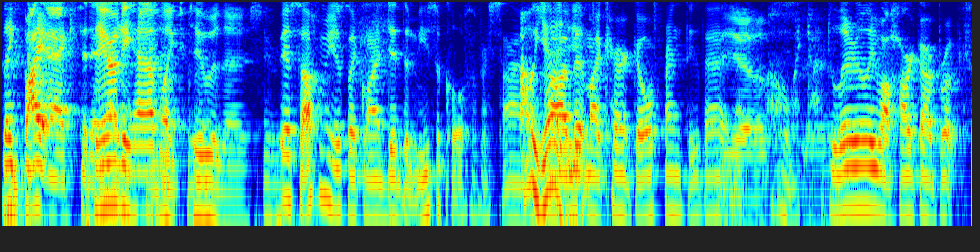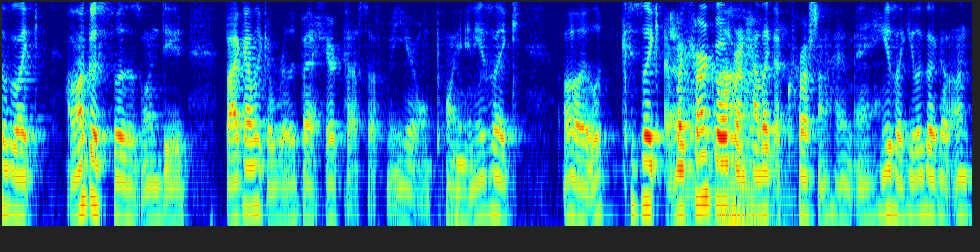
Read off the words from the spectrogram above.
Like by accident. They I already just have turned like into two it. of those. Yeah, sophomore year was like when I did the musical for the first time. Oh, That's yeah, how I dude. met my current girlfriend through that. Yeah, that's- oh my god, yeah. literally my heart got broke because I was like, I'm not gonna expose this one dude, but I got like a really bad haircut sophomore year at one point, and he's like, oh, it look, cause like my remember- current girlfriend had like a crush on him, and he was like, he looked like an un-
